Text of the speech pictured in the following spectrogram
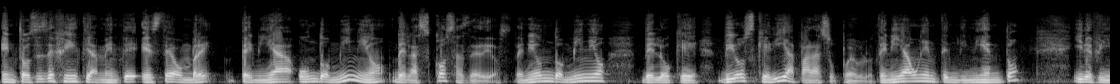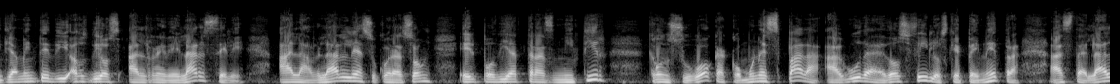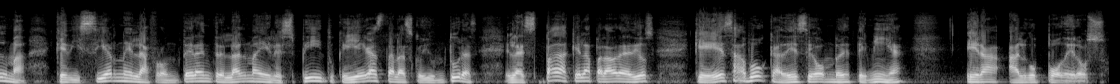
entonces definitivamente este hombre tenía un dominio de las cosas de Dios, tenía un dominio de lo que Dios quería para su pueblo, tenía un entendimiento y definitivamente Dios, Dios al revelársele, al hablarle a su corazón, él podía transmitir con su boca como una espada aguda de dos filos que penetra hasta el alma, que discierne la frontera entre el alma y el espíritu, que llega hasta las coyunturas. La espada que es la palabra de Dios, que esa boca de ese hombre tenía, era algo poderoso.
